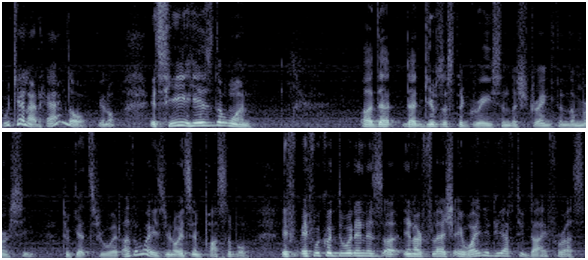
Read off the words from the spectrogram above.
we cannot handle, you know. It's he, he is the one uh, that, that gives us the grace and the strength and the mercy to get through it. Otherwise, you know, it's impossible. If, if we could do it in, his, uh, in our flesh, hey, why did he have to die for us?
